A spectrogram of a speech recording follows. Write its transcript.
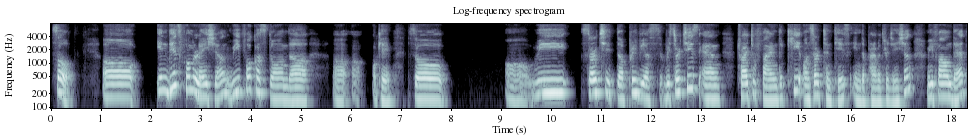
So uh, in this formulation, we focused on the, uh, uh okay, so uh, we searched the previous researches and try to find the key uncertainties in the parameterization, we found that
